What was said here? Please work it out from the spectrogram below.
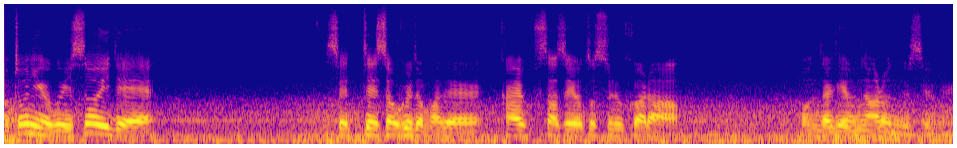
もうとにかく急いで設定速度まで回復させようとするからこんだけうなるんですよね。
